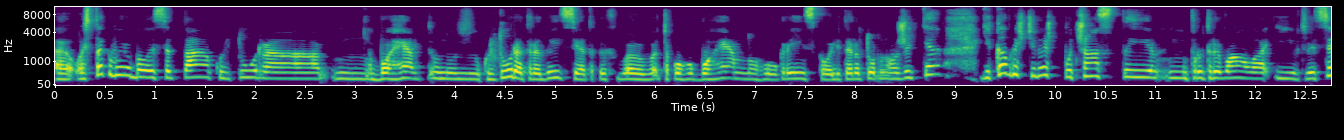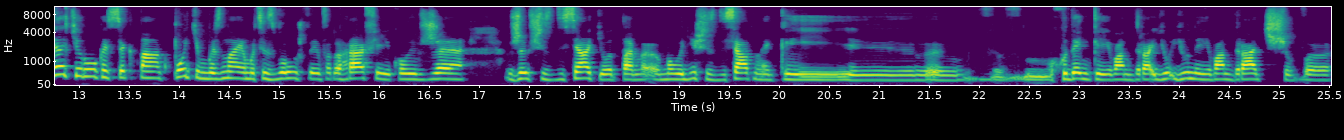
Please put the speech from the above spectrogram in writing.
Е, Ось так виробилася та культура богем, ну, культура, традиція таких е, такого богемного українського літературного життя, яка, врешті-решт, почасти протривала і в 30-ті роки, як так. Потім ми знаємо ці зворушливі фотографії, коли вже. Вже в 60-ті, от там е, молоді шістдесятники, е, худенький Іван Драч, юний Іван Драч в е,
